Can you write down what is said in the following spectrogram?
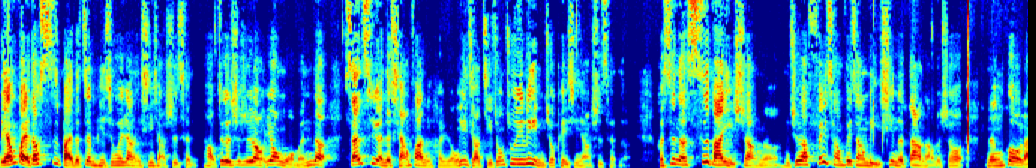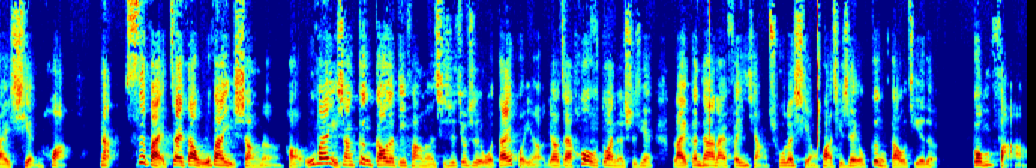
两百到四百的正品是会让你心想事成。好，这个就是用用我们的三次元的想法，你很容易只要集中注意力，你就可以心想事成的。可是呢，四百以上呢，你就要非常非常理性的大脑的时候，能够来显化。那四百再到五百以上呢？好，五百以上更高的地方呢，其实就是我待会啊要在后段的时间来跟大家来分享。除了显化，其实还有更高阶的功法啊。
